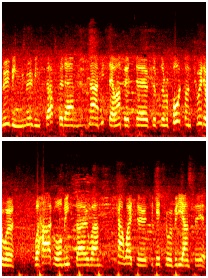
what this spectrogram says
moving moving stuff. But um, no, I missed that one. But uh, the, the, reports on Twitter were, were heartwarming. So um, can't wait to, to get to a video and see it.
